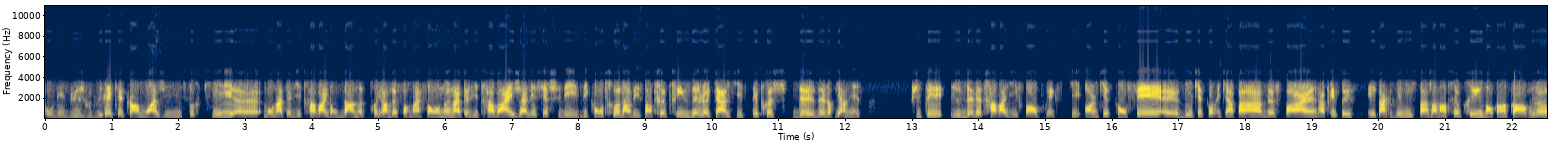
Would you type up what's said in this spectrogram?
au début, je vous dirais que quand moi, j'ai mis sur pied euh, mon atelier de travail, donc dans notre programme de formation, on a un atelier de travail, j'allais chercher des, contrats dans des entreprises locales qui étaient proches de l'organisme puis, tu sais, je devais travailler fort pour expliquer, un, qu'est-ce qu'on fait, euh, deux, qu'est-ce qu'on est capable de faire. Après ça, est arrivé les stages en entreprise. Donc, encore là,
